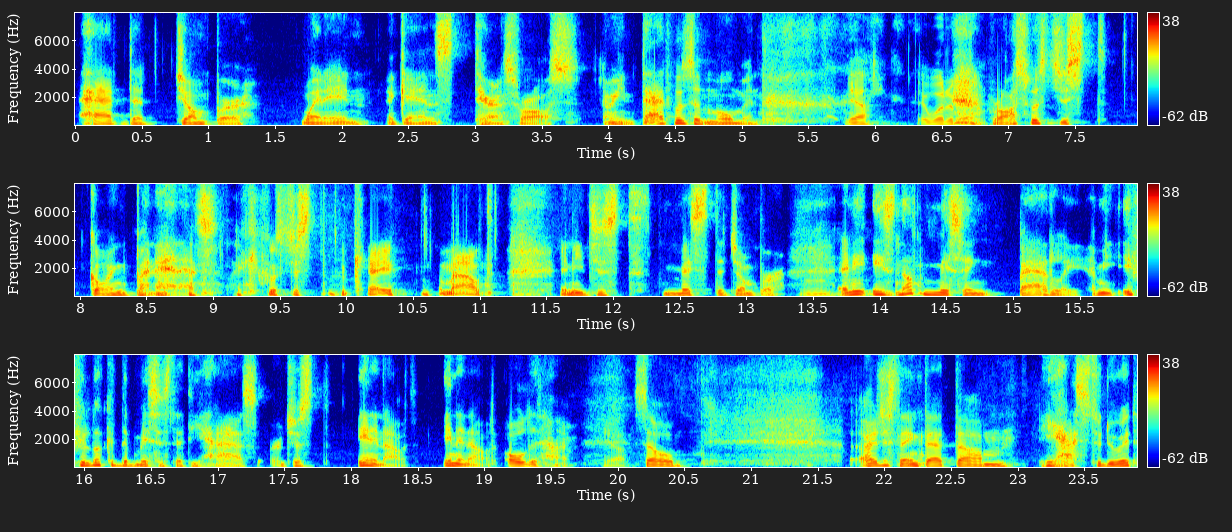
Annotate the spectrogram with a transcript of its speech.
had that jumper went in against Terrence Ross, I mean that was a moment. Yeah, it would have been. Ross was just going bananas. Like it was just okay, I'm out, and he just missed the jumper. And he, he's not missing badly. I mean, if you look at the misses that he has, are just in and out, in and out all the time. Yeah. So I just think that um, he has to do it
